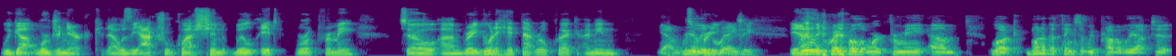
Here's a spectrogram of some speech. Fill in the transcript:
we got were generic. That was the actual question. Will it work for me? So, um, Greg, you want to hit that real quick? I mean, yeah, really quick. Easy. Yeah. really quick. Will it work for me? Um, look, one of the things that we probably ought to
